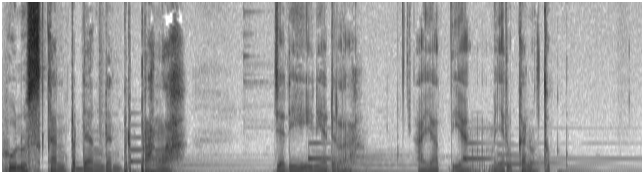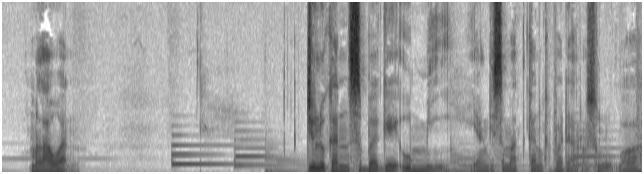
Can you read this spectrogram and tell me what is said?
hunuskan pedang dan berperanglah. Jadi ini adalah ayat yang menyerukan untuk melawan. Julukan sebagai ummi yang disematkan kepada Rasulullah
